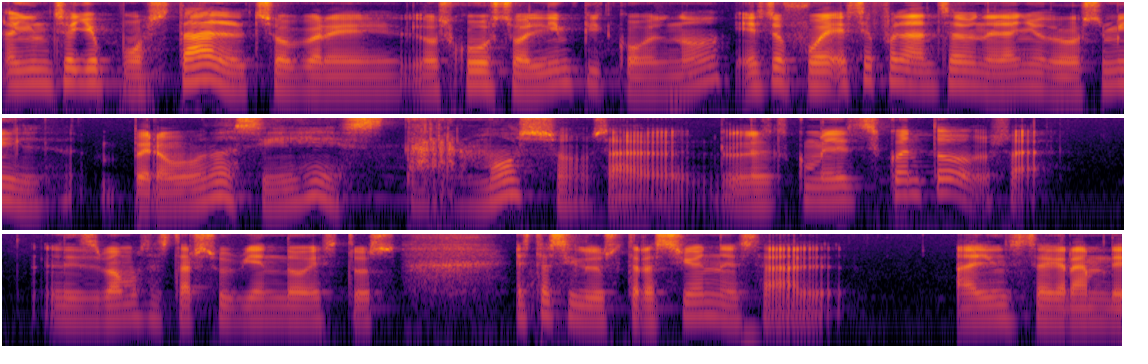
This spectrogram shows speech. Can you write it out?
hay un sello postal sobre los Juegos Olímpicos, ¿no? Eso fue ese fue lanzado en el año 2000, pero aún así está hermoso, o sea, como les cuento, o sea, les vamos a estar subiendo estos estas ilustraciones al al Instagram de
